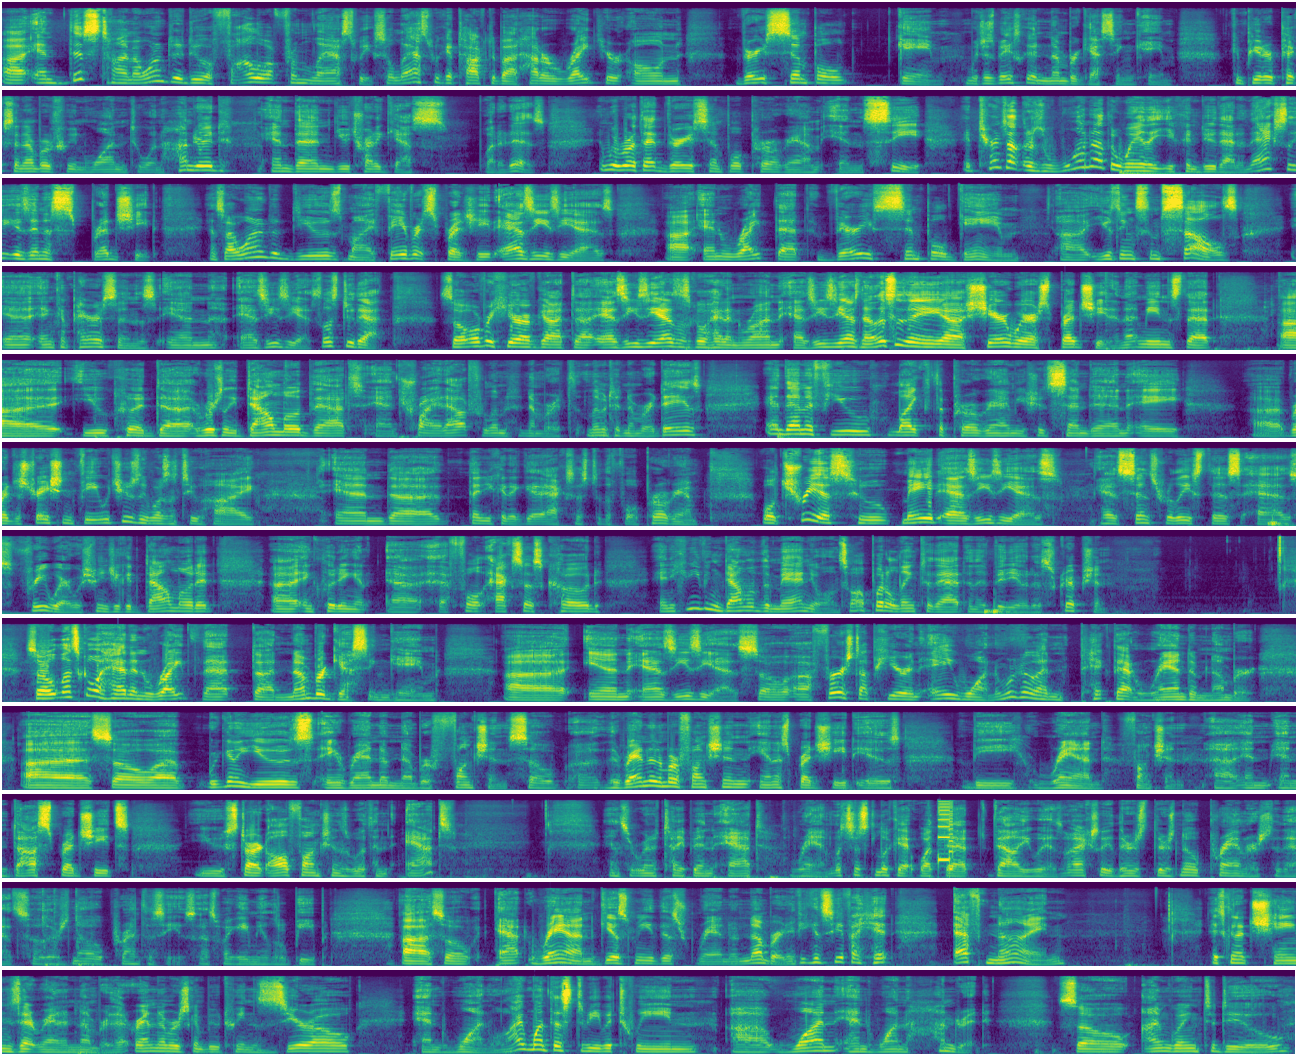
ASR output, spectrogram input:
Uh, and this time I wanted to do a follow-up from last week. So last week I talked about how to write your own very simple game, which is basically a number guessing game. The computer picks a number between 1 to 100, and then you try to guess what it is. And we wrote that very simple program in C. It turns out there's one other way that you can do that, and it actually is in a spreadsheet. And so I wanted to use my favorite spreadsheet, as easy as, uh, and write that very simple game uh, using some cells and, comparisons in as easy as. Let's do that. So over here I've got uh, as easy as. Let's go ahead and run as easy as. Now this is a uh, shareware spreadsheet, and that means that uh, you could uh, originally download that and try it out for limited number of, limited number of days, and then if you liked the program, you should send in a uh, registration fee, which usually wasn't too high, and uh, then you could get access to the full program. Well, Trius, who made As Easy As, has since released this as freeware, which means you could download it, uh, including an, uh, a full access code, and you can even download the manual. And so I'll put a link to that in the video description. So let's go ahead and write that uh, number guessing game uh, in as easy as. So uh, first up here in A1, we're going to go ahead and pick that random number. Uh, so uh, we're going to use a random number function. So uh, the random number function in a spreadsheet is the rand function. in, in DOS spreadsheets, you start all functions with an at. And so we're going to type in at rand. Let's just look at what that value is. Actually, there's there's no parameters to that, so there's no parentheses. That's why it gave me a little beep. Uh, so at rand gives me this random number. And if you can see, if I hit F9, it's going to change that random number. That random number is going to be between 0 and 1. Well, I want this to be between uh, 1 and 100. So I'm going to do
